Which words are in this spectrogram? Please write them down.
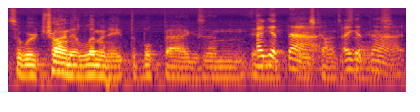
So we're trying to eliminate the book bags and and I get those that, kinds of I get that.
